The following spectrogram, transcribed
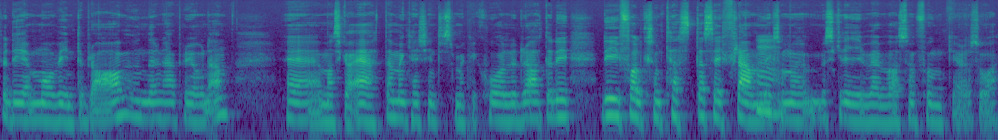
För det mår vi inte bra av under den här perioden. Eh, man ska äta men kanske inte så mycket kolhydrater. Det, det är folk som testar sig fram Mm. liksom, och beskriver vad som funkar och så.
